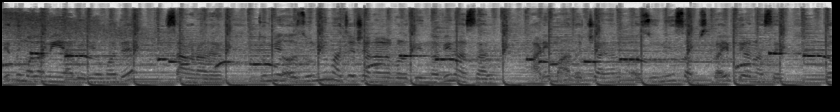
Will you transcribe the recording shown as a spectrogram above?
ते तुम्हाला मी या व्हिडिओमध्ये सांगणार आहे. तुम्ही अजूनही माझ्या चॅनलवरती नवीन असाल आणि माझं चॅनल अजूनही सबस्क्राईब केलं नसेल तर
